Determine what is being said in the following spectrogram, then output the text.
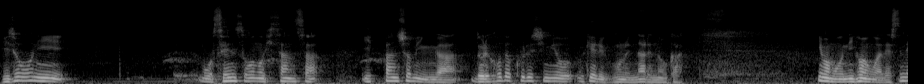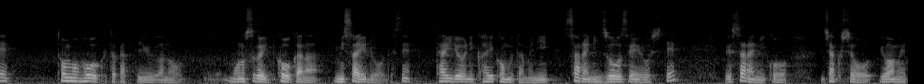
非常にもう戦争の悲惨さ一般庶民がどれほど苦しみを受けるものになるのか今も日本はですねトモホークとかっていうあのものすごい高価なミサイルをですね大量に買い込むためにさらに増税をしてさらにこう弱者を弱め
